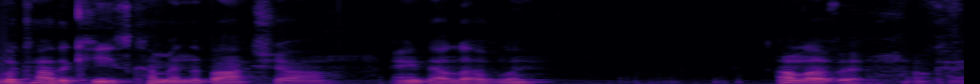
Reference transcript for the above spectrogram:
Look how the keys come in the box, y'all. Ain't that lovely? I love it. Okay.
